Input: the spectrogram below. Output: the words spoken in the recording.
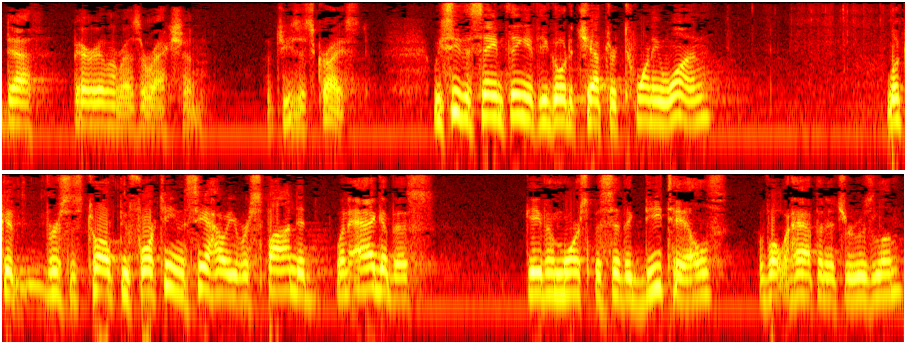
death, burial, and resurrection of Jesus Christ. We see the same thing if you go to chapter 21. Look at verses 12 through 14 and see how he responded when Agabus gave him more specific details of what would happen at Jerusalem.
